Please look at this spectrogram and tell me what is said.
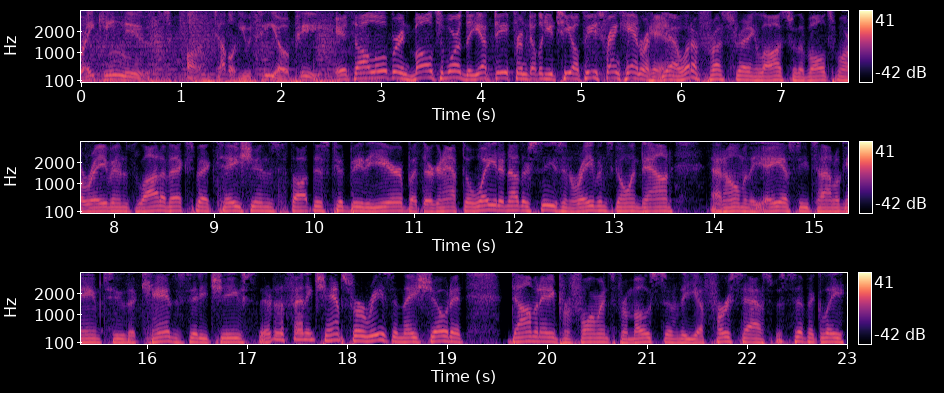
Breaking news on WTOP. It's all over in Baltimore. The update from WTOP's Frank Hanrahan. Yeah, what a frustrating loss for the Baltimore Ravens. A lot of expectations. Thought this could be the year, but they're going to have to wait another season. Ravens going down at home in the AFC title game to the Kansas City Chiefs. They're the defending champs for a reason. They showed it. Dominating performance for most of the uh, first half specifically.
